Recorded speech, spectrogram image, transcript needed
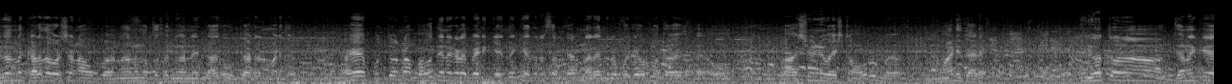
ಇದನ್ನು ಕಳೆದ ವರ್ಷ ನಾವು ನಾನು ಮತ್ತು ಸಂಜೀವನ ಇದ್ದಾಗ ಉದ್ಘಾಟನೆ ಮಾಡಿದ್ದೆವು. ಹಾಗೆ ಪುತ್ತೂರಿನ ಬಹುದಿನಗಳ ಬೇಡಿಕೆಯಿಂದ ಕೇಂದ್ರ ಸರ್ಕಾರ ನರೇಂದ್ರ ಮೋದಿ ಅವರು ಮತ್ತು ಅಶ್ವಿನಿ ವೈಷ್ಣವ್ ಅವರು ಮಾಡಿದ್ದಾರೆ. ಇವತ್ತು ಜನಕ್ಕೆ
